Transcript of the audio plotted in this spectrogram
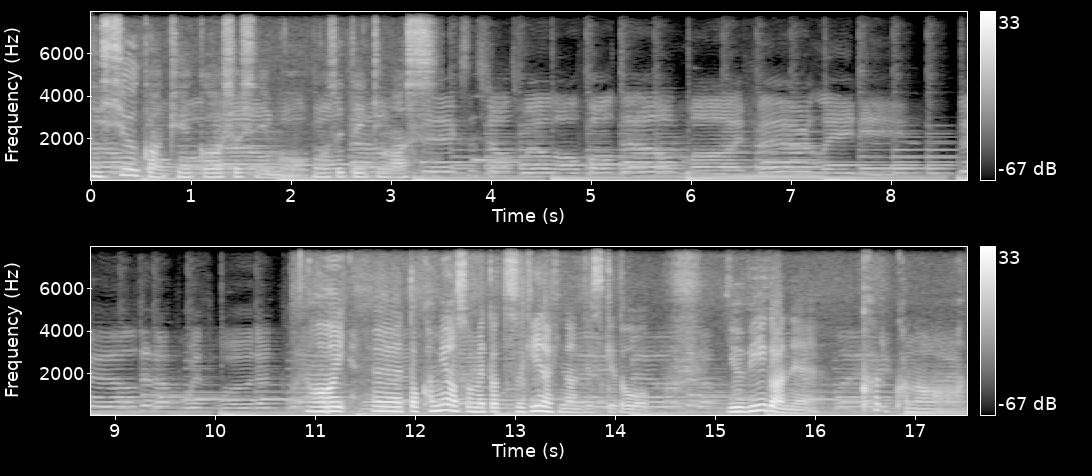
2週間経過写真も載せていきます。はい。えっ、ー、と、髪を染めた次の日なんですけど、指がね、わかるかな？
